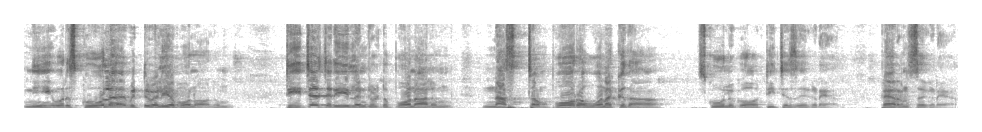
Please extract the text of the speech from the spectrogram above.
நீ ஒரு ஸ்கூலை விட்டு வெளியே போனாலும் டீச்சர் சரியில்லைன்னு சொல்லிட்டு போனாலும் நஷ்டம் போற உனக்கு தான் ஸ்கூலுக்கோ டீச்சர்ஸு கிடையாது. பேரண்ட்ஸு கிடையாது.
